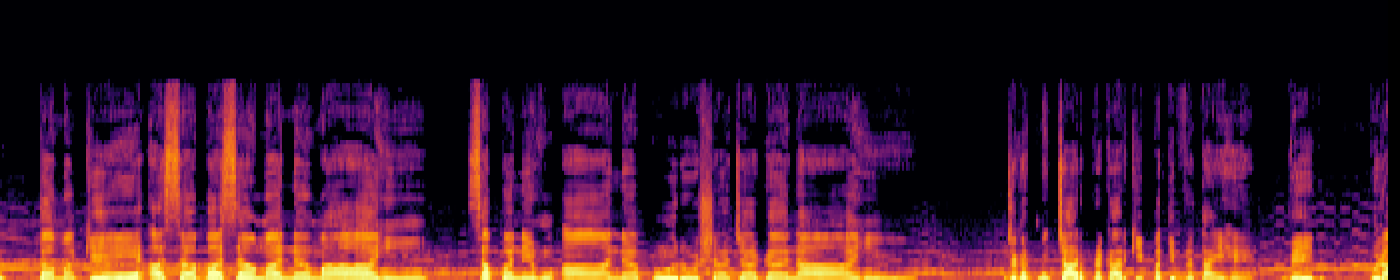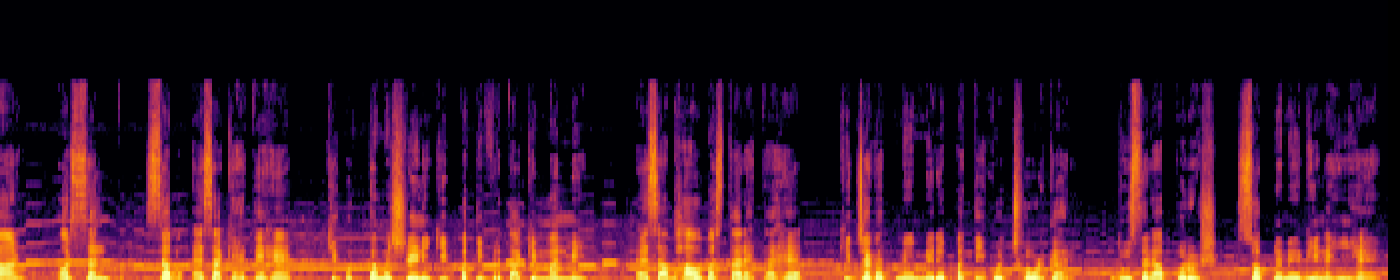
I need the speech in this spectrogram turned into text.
उत्तम के अस बस मन माही, सपने आन पुरुष जगनाही। जगत में चार प्रकार की पतिव्रताएँ हैं, वेद, पुराण और संत। सब ऐसा कहते हैं कि उत्तम श्रेणी की पतिव्रता के मन में ऐसा भाव बसता रहता है कि जगत में मेरे पति को छोड़कर दूसरा पुरुष स्वप्न में भी नहीं है।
